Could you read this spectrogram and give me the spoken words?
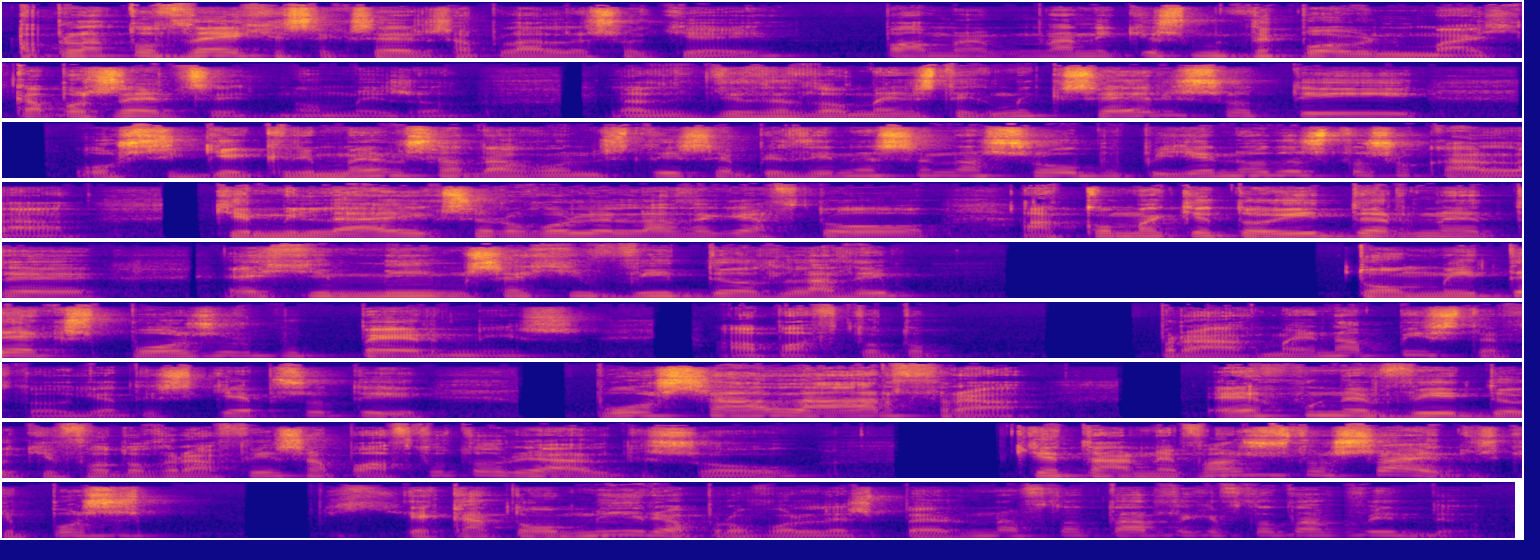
απλά το δέχεσαι, ξέρεις. Απλά λες, ok, πάμε να νικήσουμε την επόμενη μάχη. Κάπως έτσι, νομίζω. Δηλαδή τη δεδομένη στιγμή ξέρεις ότι ο συγκεκριμένος ανταγωνιστής, επειδή είναι σε ένα show που πηγαίνει όντως τόσο καλά και μιλάει, ξέρω εγώ, όλη Ελλάδα γι' αυτό, ακόμα και το ίντερνετ ε, έχει memes, έχει βίντεο, δηλαδή το media exposure που παίρνεις από αυτό το πράγμα είναι απίστευτο. Γιατί σκέψω ότι πόσα άλλα άρθρα έχουν βίντεο και φωτογραφίες από αυτό το reality show και τα ανεβάζουν στο site τους και πόσες εκατομμύρια προβολές παίρνουν αυτά τα άρθρα και αυτά τα βίντεο.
